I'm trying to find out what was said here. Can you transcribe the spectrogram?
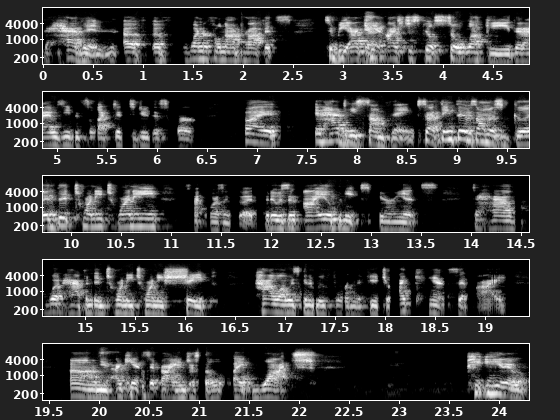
the heaven of, of wonderful nonprofits to be. I can't. I just feel so lucky that I was even selected to do this work. But it had to be something. So I think that it was almost good that 2020 wasn't good, but it was an eye-opening experience to have what happened in 2020 shape how I was going to move forward in the future. I can't sit by. Um, yeah. I can't sit by and just like watch, you know,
